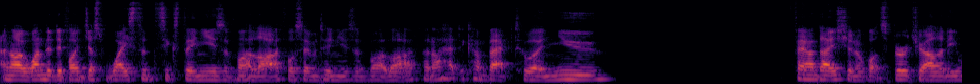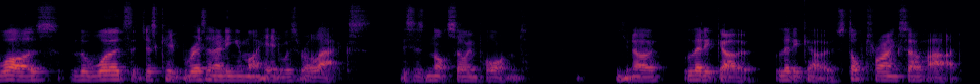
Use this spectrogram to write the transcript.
and I wondered if I just wasted 16 years of my life or 17 years of my life, and I had to come back to a new foundation of what spirituality was, the words that just keep resonating in my head was relax. This is not so important you know, let it go, let it go. Stop trying so hard.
